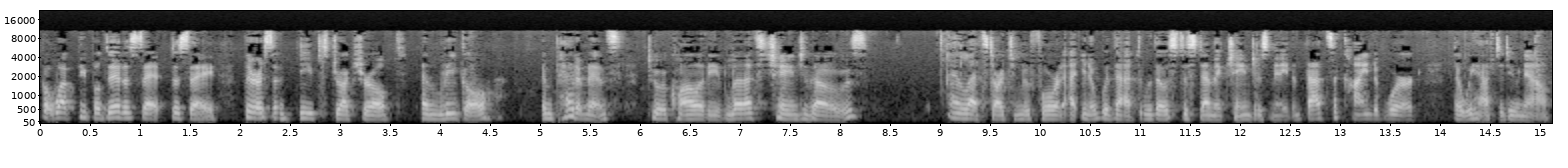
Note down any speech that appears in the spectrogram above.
but what people did is say, to say there are some deep structural and legal impediments to equality. Let's change those and let's start to move forward, you know, with that, with those systemic changes made. And that's the kind of work that we have to do now.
